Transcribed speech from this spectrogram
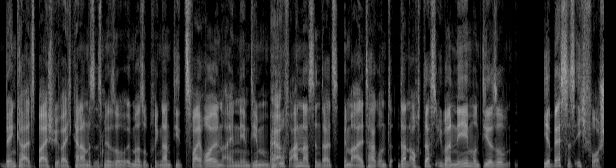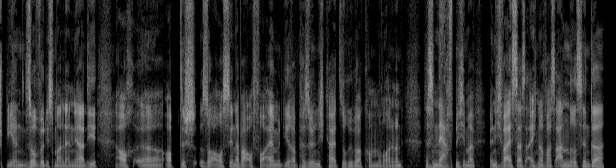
Banker als Beispiel, weil ich keine Ahnung, das ist mir so immer so prägnant, die zwei Rollen einnehmen, die im Ja. Beruf anders sind als im Alltag und dann auch das übernehmen und dir so ihr bestes Ich vorspielen, so würde ich es mal nennen, ja, die auch äh, optisch so aussehen, aber auch vor allem mit ihrer Persönlichkeit so rüberkommen wollen. Und das nervt mich immer, wenn ich weiß, da ist eigentlich noch was anderes hinter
